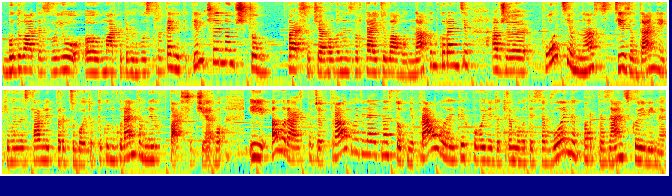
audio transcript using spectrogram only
будувати свою е, маркетингову стратегію таким чином, щоб в першу чергу вони звертають увагу на конкурентів, а вже потім в нас ті завдання, які вони ставлять перед собою, тобто конкуренти в них в першу чергу. І Елрайс та Джек Траут виділяють наступні правила, яких повинні дотримуватися воїни партизанської війни.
